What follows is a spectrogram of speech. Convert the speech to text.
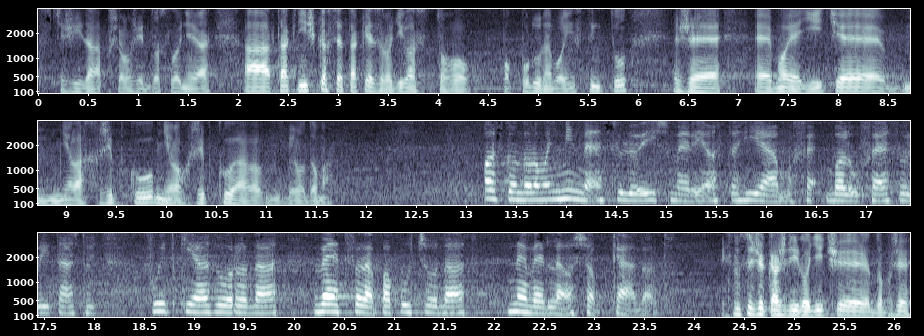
stěží dá přeložit doslovně. A ta knížka se také zrodila z toho popudu nebo instinktu, že eh, moje dítě měla chřipku, mělo chřipku a bylo doma. Azt gondolom, hogy minden szülő ismeri azt a hiába fe, való felszólítást, hogy fújt ki az orrodat, vedd fel a papucsodat, neved le a sapkádat. Myslím si, že každý rodič dobře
